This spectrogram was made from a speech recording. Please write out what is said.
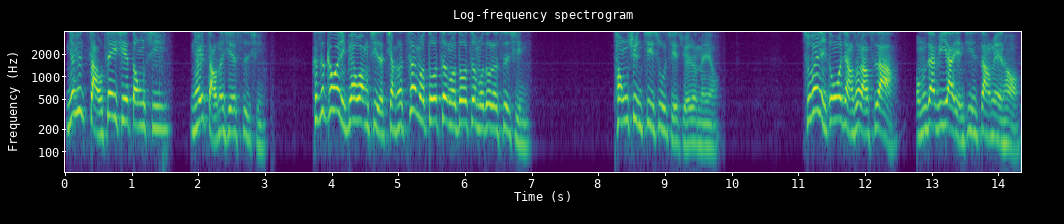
你要去找这些东西，你要去找那些事情。可是各位，你不要忘记了，讲了这么多、这么多、这么多的事情，通讯技术解决了没有？除非你跟我讲说，老师啊，我们在 VR 眼镜上面哈，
